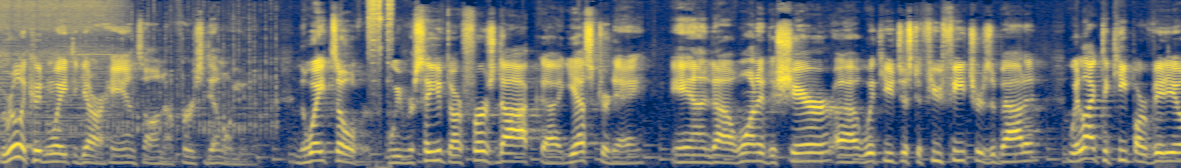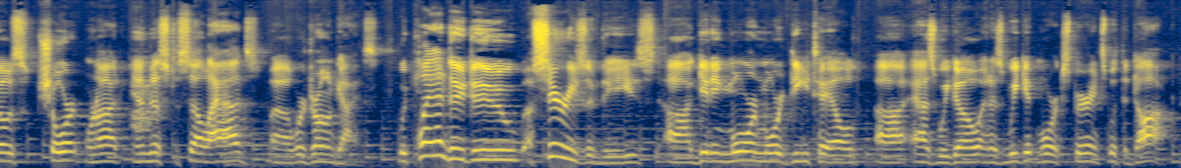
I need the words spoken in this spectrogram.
we really couldn't wait to get our hands on our first demo unit. The wait's over. We received our first dock uh, yesterday and uh, wanted to share uh, with you just a few features about it. We like to keep our videos short. We're not in this to sell ads. Uh, we're drone guys. We plan to do a series of these, uh, getting more and more detailed uh, as we go and as we get more experience with the dock.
